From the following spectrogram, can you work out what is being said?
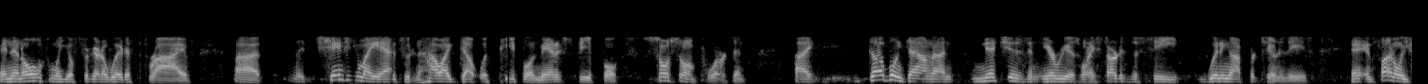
and then ultimately you'll figure out a way to thrive. Uh, changing my attitude and how I dealt with people and managed people, so, so important uh, doubling down on niches and areas when I started to see winning opportunities. And, and finally,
